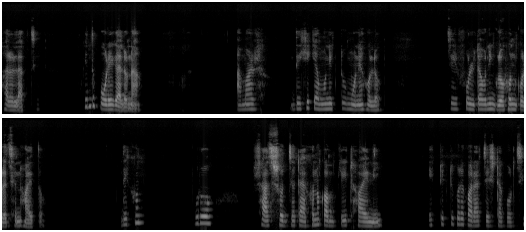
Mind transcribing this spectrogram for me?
ভালো লাগছে। কিন্তু পড়ে গেল না। আমার দেখে কেমন একটু মনে হলো যে ফুলটা উনি গ্রহণ করেছেন হয়তো। দেখুন, পুরো সাজসজ্জাটা এখনও কমপ্লিট হয়নি। একটু একটু করে করার চেষ্টা করছি।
